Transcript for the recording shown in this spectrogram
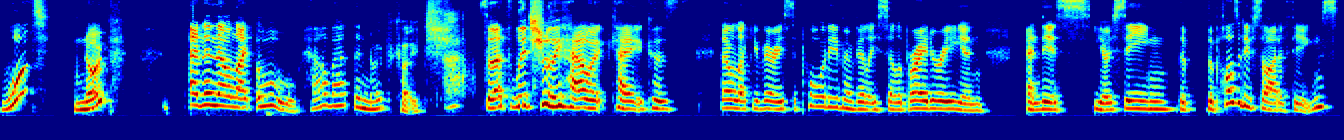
what? Nope. And then they were like oh how about the nope coach? So that's literally how it came because they were like you're very supportive and very celebratory and and this you know seeing the the positive side of things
